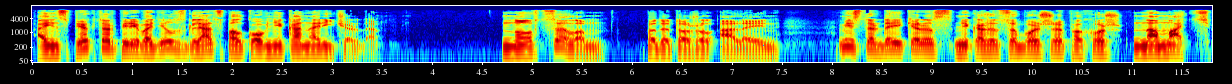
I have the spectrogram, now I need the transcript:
а инспектор переводил взгляд с полковника на Ричарда. «Но в целом», — подытожил Алейн, Мистер Дейкерс, мне кажется, больше похож на мать».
